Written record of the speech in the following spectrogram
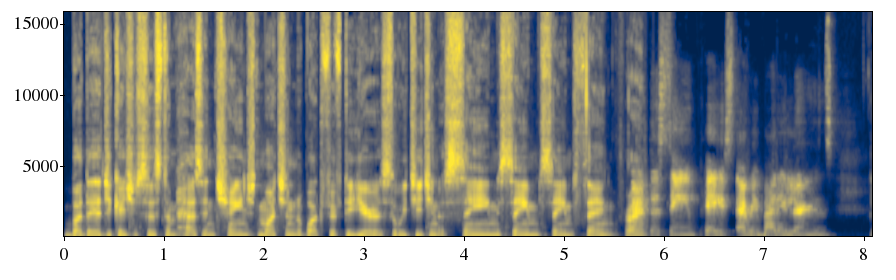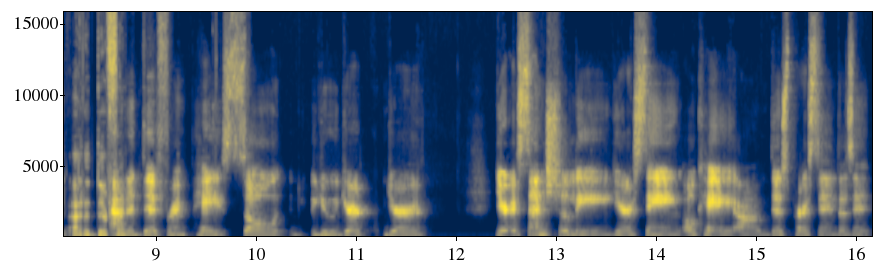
but the education system hasn't changed much in what 50 years. So we're teaching the same, same, same thing, right at the same pace. Everybody learns At a different. at a different pace so you you're you're you're essentially you're saying okay um this person doesn't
